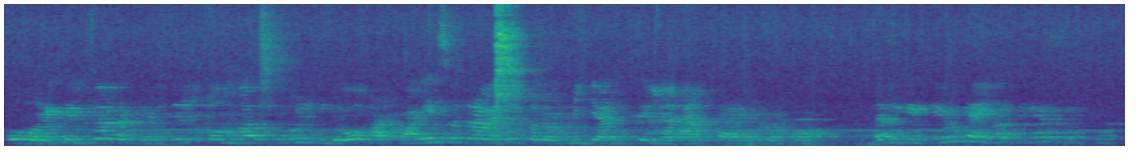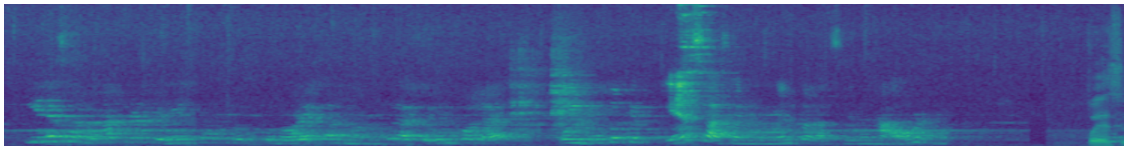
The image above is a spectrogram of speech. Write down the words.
o por ejemplo de repente el fondo azul y luego aparece otra vez el color brillante, naranja, el rojo. Así que quiero que ahí nos digas si tú tienes alguna preferencia por los colores al momento de hacer un collage o incluso piensas al momento de hacer una obra. Pues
